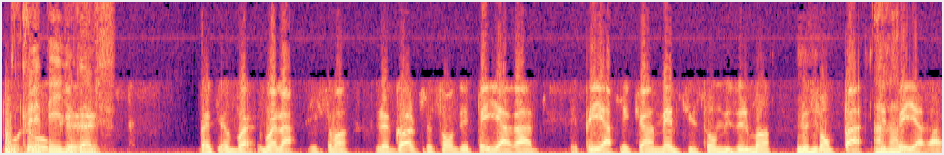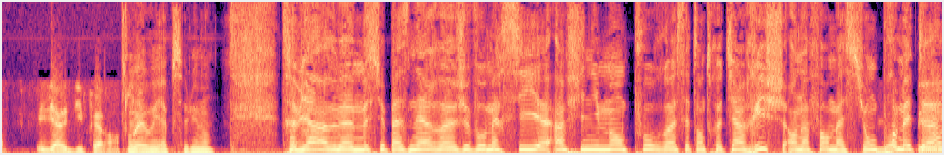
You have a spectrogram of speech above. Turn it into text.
pour que les pays du Golfe. Voilà, justement. Le Golfe, ce sont des pays arabes. Les pays africains, même s'ils sont musulmans, ne mhm. sont pas des pays arabes. Il y a une différence. Oui, oui, absolument. Très bien, euh, Monsieur Pazner, euh, je vous remercie infiniment pour euh, cet entretien riche en informations, prometteur.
